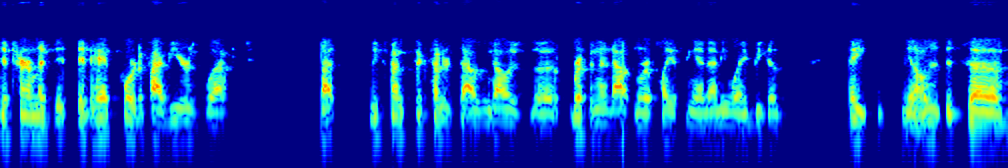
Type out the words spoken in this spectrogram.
determined it, it had four to five years left, but we spent six hundred thousand dollars uh, ripping it out and replacing it anyway because hey, you know it's uh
